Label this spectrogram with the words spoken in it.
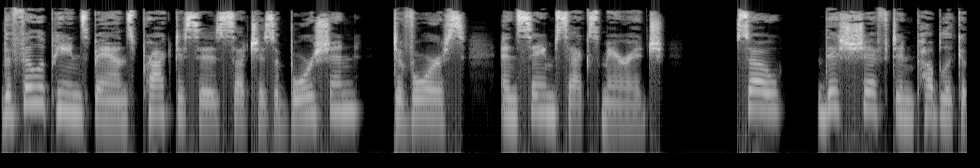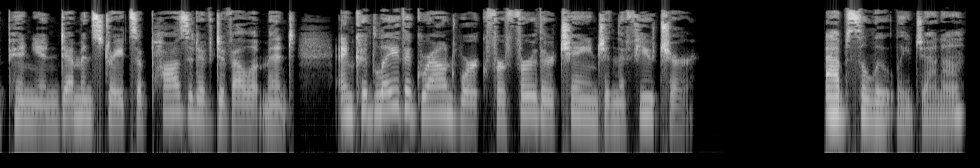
The Philippines bans practices such as abortion, divorce, and same sex marriage. So, this shift in public opinion demonstrates a positive development and could lay the groundwork for further change in the future. Absolutely, Jenna.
